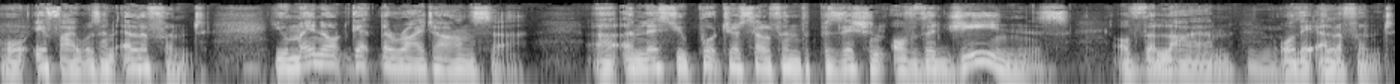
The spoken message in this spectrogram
or if I was an elephant, you may not get the right answer. Uh, unless you put yourself in the position of the genes of the lion or the elephant.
